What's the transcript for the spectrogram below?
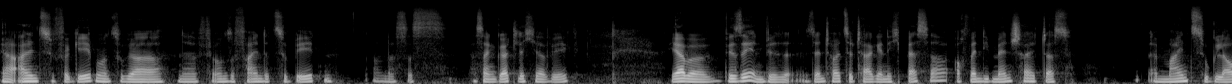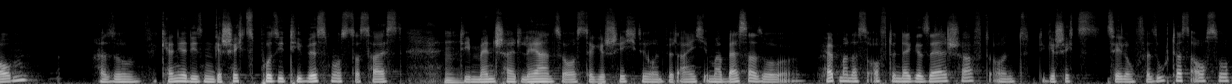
ja, allen zu vergeben und sogar ne, für unsere Feinde zu beten. Und das ist, das ist ein göttlicher Weg. Ja, aber wir sehen, wir sind heutzutage nicht besser, auch wenn die Menschheit das meint zu glauben. Also wir kennen ja diesen Geschichtspositivismus, das heißt, Mhm. die Menschheit lernt so aus der Geschichte und wird eigentlich immer besser. So hört man das oft in der Gesellschaft und die Geschichtszählung versucht das auch so.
